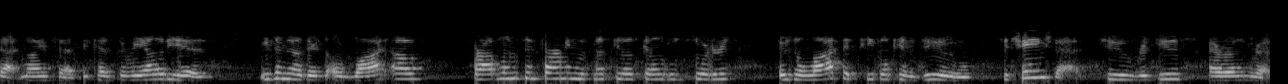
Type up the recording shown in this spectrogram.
that mindset because the reality is, even though there's a lot of problems in farming with musculoskeletal disorders, there's a lot that people can do to change that, to reduce our own risk.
